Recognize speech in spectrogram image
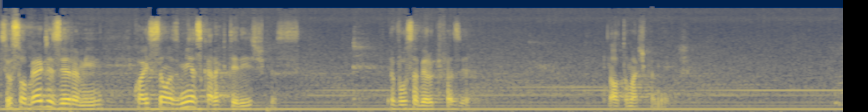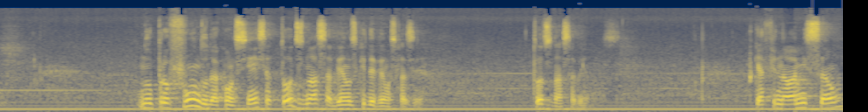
Se eu souber dizer a mim quais são as minhas características, eu vou saber o que fazer. Automaticamente. No profundo da consciência, todos nós sabemos o que devemos fazer. Todos nós sabemos. Porque afinal a missão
